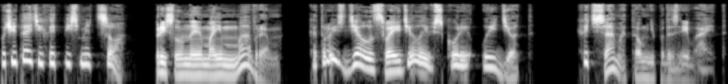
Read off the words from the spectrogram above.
Почитайте хоть письмецо, присланное моим мавром, который сделал свое дело и вскоре уйдет, хоть сам о том не подозревает.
